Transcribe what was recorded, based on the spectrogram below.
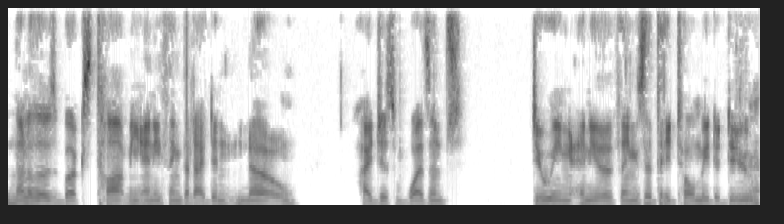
none of those books taught me anything that I didn't know. I just wasn't doing any of the things that they told me to do.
